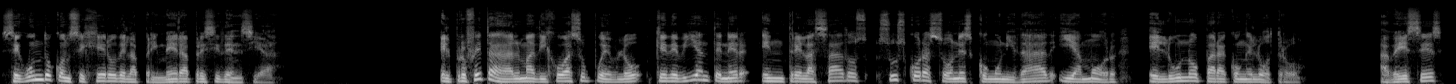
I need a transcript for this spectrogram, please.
segundo consejero de la primera presidencia. El profeta Alma dijo a su pueblo que debían tener entrelazados sus corazones con unidad y amor el uno para con el otro. A veces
